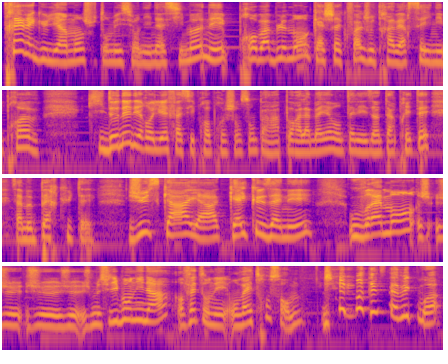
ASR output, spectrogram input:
très régulièrement, je suis tombée sur Nina Simone et probablement qu'à chaque fois que je traversais une épreuve qui donnait des reliefs à ses propres chansons par rapport à la manière dont elle les interprétait, ça me percutait. Jusqu'à il y a quelques années où vraiment je, me suis dit bon Nina, en fait on est on va être ensemble. Reste avec moi.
